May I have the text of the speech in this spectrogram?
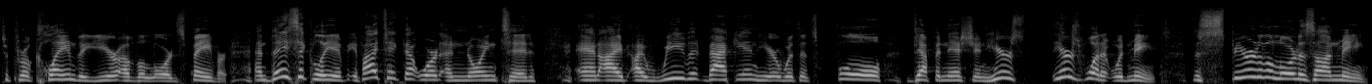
to proclaim the year of the Lord's favor. And basically, if, if I take that word anointed and I, I weave it back in here with its full definition, here's, here's what it would mean The Spirit of the Lord is on me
